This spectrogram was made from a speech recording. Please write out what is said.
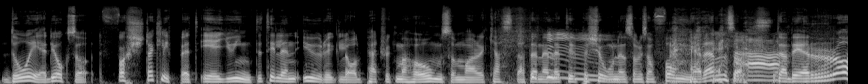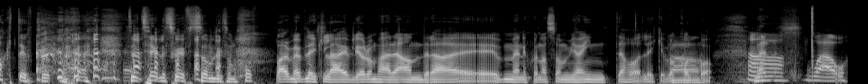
då är det också, första klippet är ju inte till en urglad Patrick Mahomes som har kastat den eller till personen som liksom fångar den eller så, Ah. utan det är rakt upp till Taylor Swift som liksom hoppar med Blake Lively och de här andra eh, människorna som jag inte har lika bra Ja. koll på. Men- Ja, wow.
